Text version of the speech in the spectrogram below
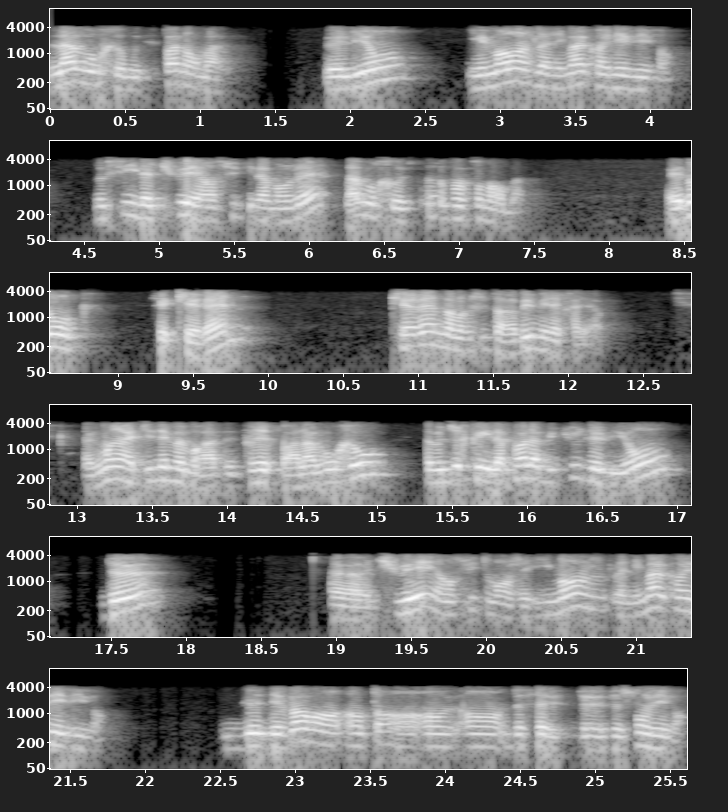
là vous c'est pas normal. Le lion, il mange l'animal quand il est vivant. Donc s'il a tué et ensuite il a mangé, là vous c'est pas de façon normale. Et donc, c'est Keren. Keren dans le Rishut Arabim, il est Khayab. La Gemara a dit les mêmes rats, ça veut dire qu'il n'a pas l'habitude, le lion, de euh, tuer et ensuite manger. Il mange l'animal quand il est vivant. Il le dévore en, de, son vivant.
